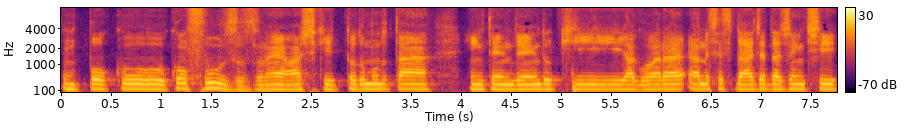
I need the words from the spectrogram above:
um pouco confusos, né? Eu acho que todo mundo está entendendo que agora a necessidade é da gente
